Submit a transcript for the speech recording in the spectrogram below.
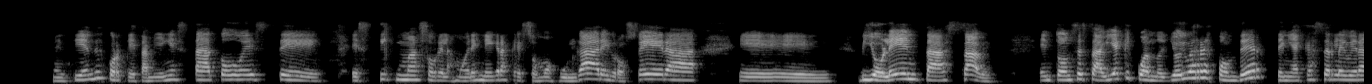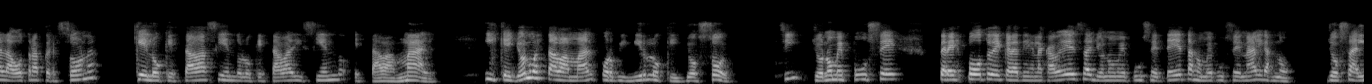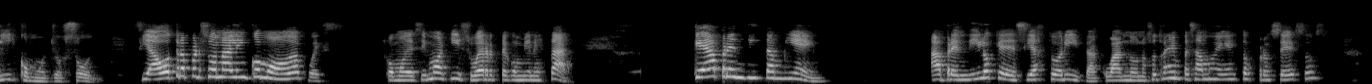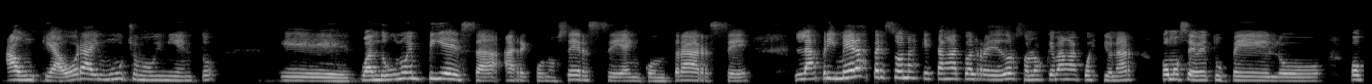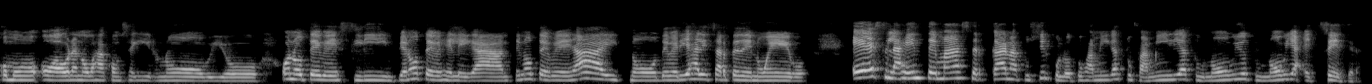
¿me entiendes? Porque también está todo este estigma sobre las mujeres negras que somos vulgares, groseras, eh, violentas, ¿sabes? Entonces sabía que cuando yo iba a responder tenía que hacerle ver a la otra persona que lo que estaba haciendo, lo que estaba diciendo, estaba mal y que yo no estaba mal por vivir lo que yo soy. ¿sí? Yo no me puse tres potes de queratina en la cabeza, yo no me puse tetas, no me puse nalgas, no. Yo salí como yo soy. Si a otra persona le incomoda, pues, como decimos aquí, suerte con bienestar. ¿Qué aprendí también? Aprendí lo que decías tú ahorita. Cuando nosotros empezamos en estos procesos, aunque ahora hay mucho movimiento, eh, cuando uno empieza a reconocerse, a encontrarse, las primeras personas que están a tu alrededor son los que van a cuestionar cómo se ve tu pelo, o cómo o ahora no vas a conseguir novio, o no te ves limpia, no te ves elegante, no te ves, ay, no, deberías alisarte de nuevo. Es la gente más cercana a tu círculo, tus amigas, tu familia, tu novio, tu novia, etc.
